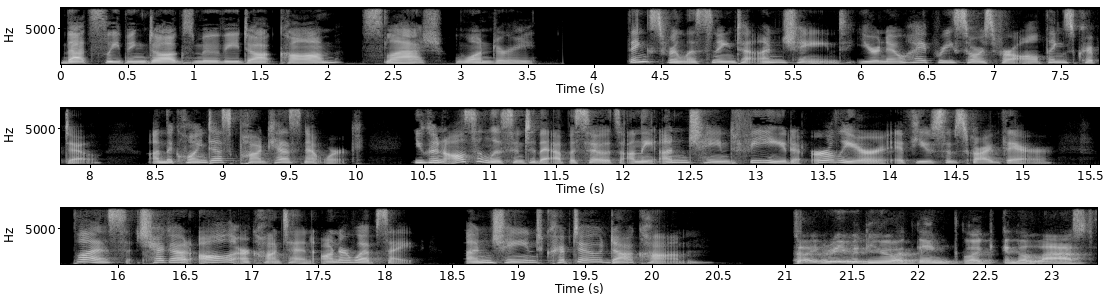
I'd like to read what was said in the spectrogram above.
That's sleepingdogsmovie.com slash Wondery. Thanks for listening to Unchained, your no-hype resource for all things crypto on the Coindesk Podcast Network. You can also listen to the episodes on the Unchained feed earlier if you subscribe there. Plus, check out all our content on our website, unchainedcrypto.com. So I agree with you. I think like in the last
